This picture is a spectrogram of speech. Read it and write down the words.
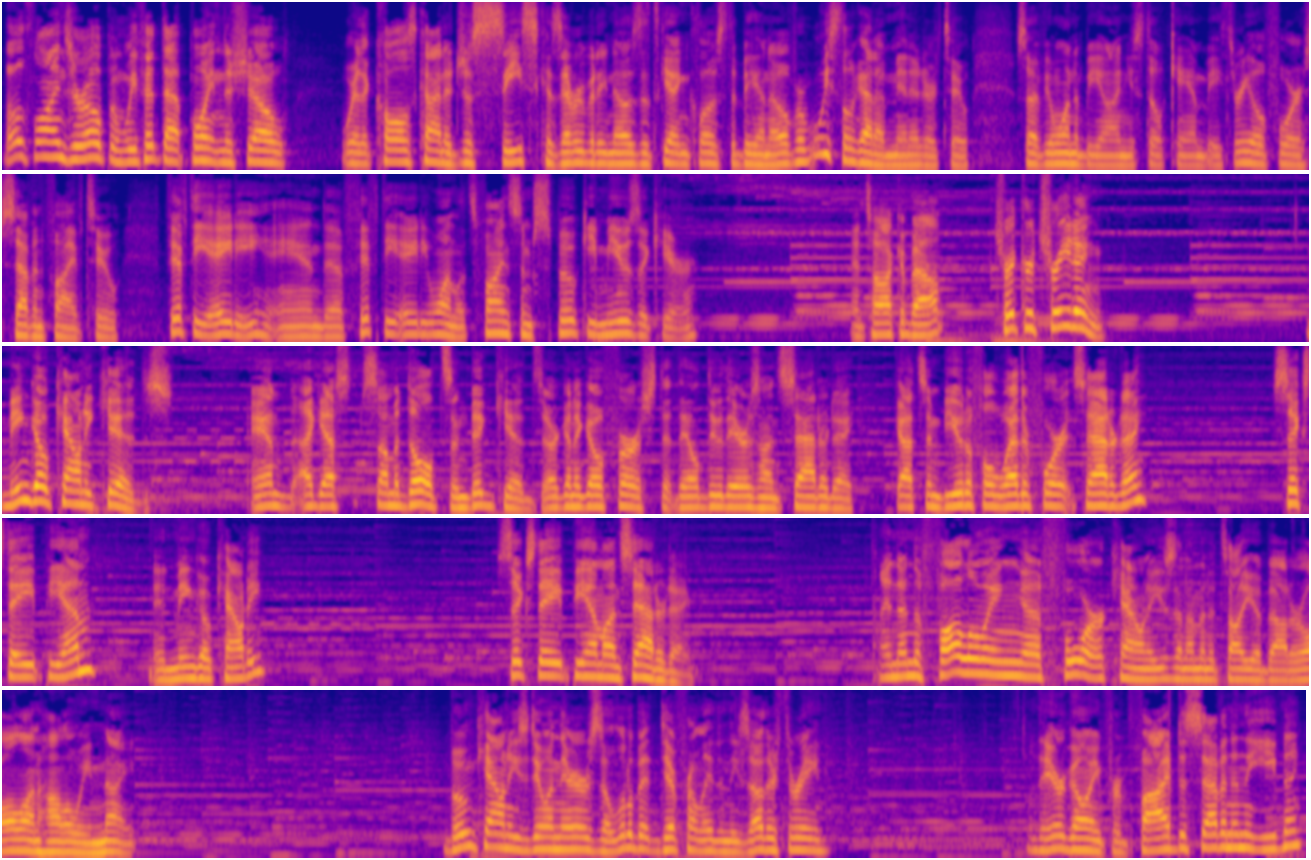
Both lines are open. We've hit that point in the show where the calls kind of just cease because everybody knows it's getting close to being over. But we still got a minute or two. So if you want to be on, you still can be. 304 752 5080 and uh, 5081. Let's find some spooky music here and talk about Trick or treating. Mingo County kids, and I guess some adults and big kids are going to go first. They'll do theirs on Saturday. Got some beautiful weather for it Saturday. 6 to 8 p.m. in Mingo County. 6 to 8 p.m. on Saturday. And then the following uh, four counties that I'm going to tell you about are all on Halloween night. Boone County's doing theirs a little bit differently than these other three. They are going from 5 to 7 in the evening.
